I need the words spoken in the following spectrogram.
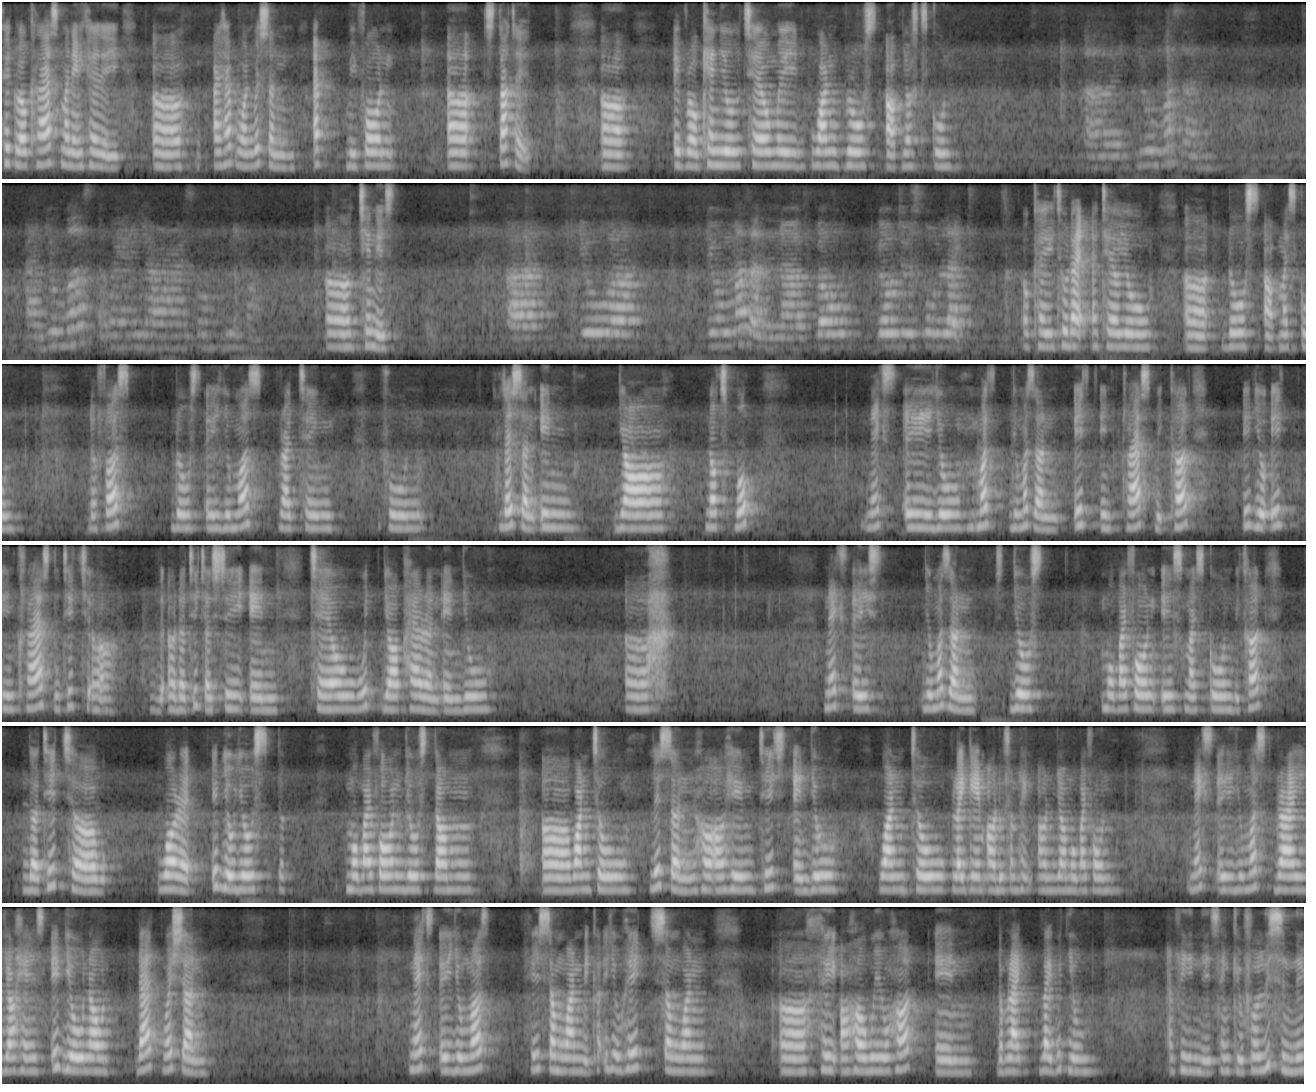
Hello class, my name is Kelly. Uh, I have one question before uh, started. Uh, April, can you tell me one rules of your school? Uh, you mustn't, uh, you must wear your school uniform. Uh, tennis. You mustn't uh, go, go to school late. Okay, today I tell you uh, rules of my school. The first rules is you must writing full lesson in your notebook. Next is you must you mustn't eat in class because if you eat in class, the teacher the, uh, the teacher see and tell with your parent and you uh, next is you mustn't use mobile phone in my school because the teacher worried if you use the mobile phone use them uh, want to listen her or him teach and you want to play game or do something on your mobile phone. Next, eh, you must raise your hands if you know that question. Next, eh, you must hit someone because if you hit someone, uh, he or her will hurt and don't like play with you. I'm feeling this. Thank you for listening.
